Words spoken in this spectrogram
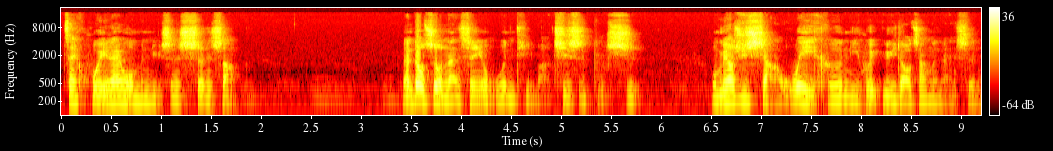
再回来我们女生身上，难道只有男生有问题吗？其实不是，我们要去想，为何你会遇到这样的男生？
